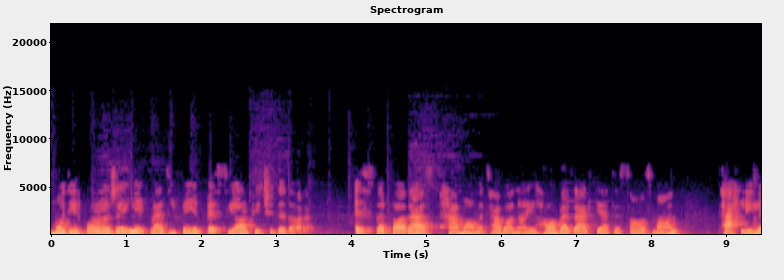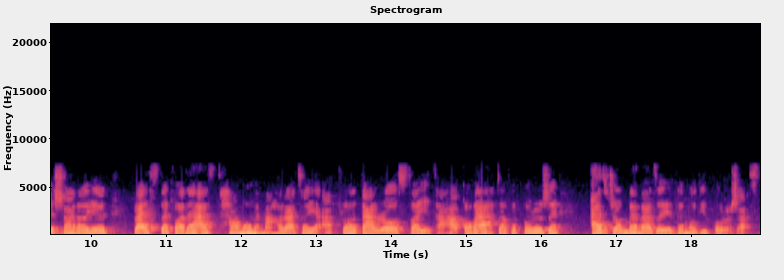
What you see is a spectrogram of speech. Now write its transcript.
مدیر پروژه یک وظیفه بسیار پیچیده داره. استفاده از تمام توانایی ها و ظرفیت سازمان، تحلیل شرایط و استفاده از تمام مهارت‌های افراد در راستای تحقق اهداف پروژه از جمله وظایف مدیر پروژه است.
